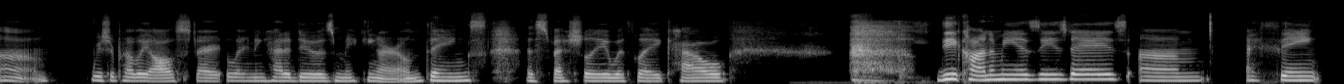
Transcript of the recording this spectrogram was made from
um we should probably all start learning how to do is making our own things especially with like how the economy is these days. Um, I think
